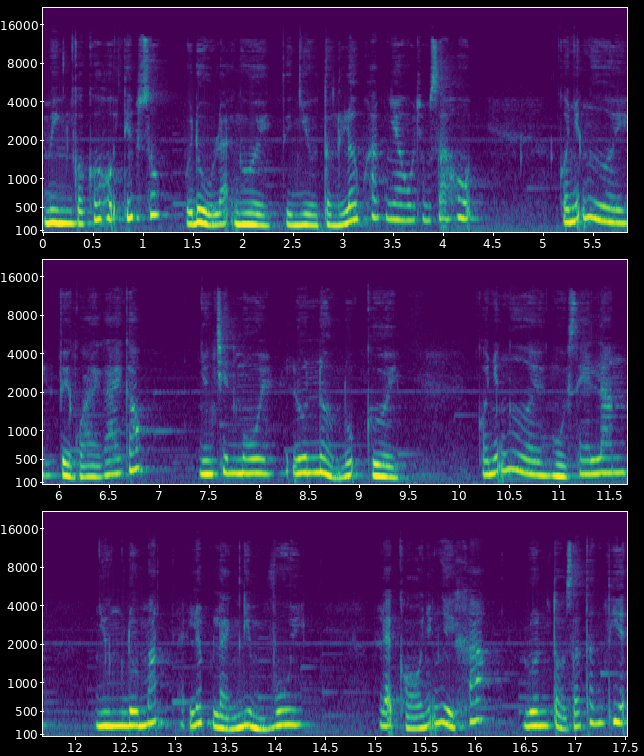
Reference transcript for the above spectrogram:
mình có cơ hội tiếp xúc với đủ loại người từ nhiều tầng lớp khác nhau trong xã hội. Có những người vẻ ngoài gai góc, nhưng trên môi luôn nở nụ cười. Có những người ngồi xe lăn, nhưng đôi mắt lại lấp lánh niềm vui. Lại có những người khác luôn tỏ ra thân thiện,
